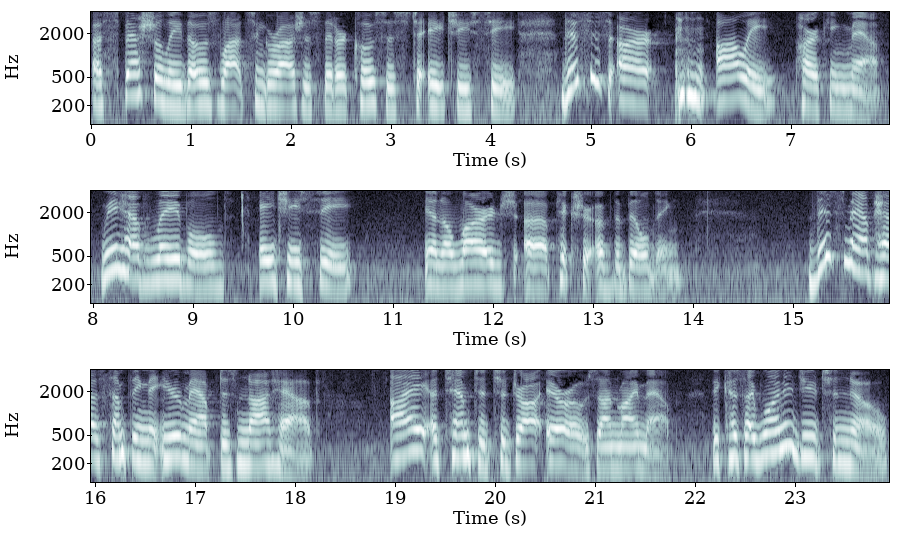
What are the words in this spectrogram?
especially those lots and garages that are closest to HEC. This is our OLLI parking map. We have labeled HEC in a large uh, picture of the building. This map has something that your map does not have. I attempted to draw arrows on my map because I wanted you to know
